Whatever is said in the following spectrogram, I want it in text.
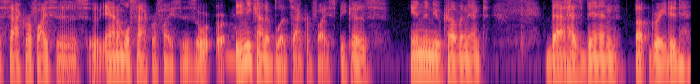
sacrifices, animal sacrifices, or, or any kind of blood sacrifice, because in the new covenant, that has been upgraded,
